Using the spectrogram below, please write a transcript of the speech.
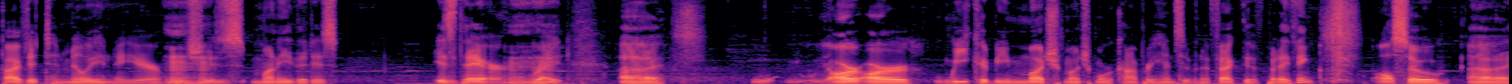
five to ten million a year, which Mhm. is money that is is there, Mhm. right? Uh, our our we could be much much more comprehensive and effective. But I think also uh,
